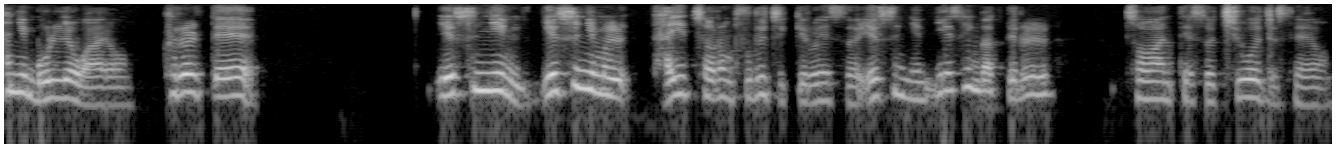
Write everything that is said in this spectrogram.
많이 몰려와요. 그럴 때 예수님, 예수님을 다윗처럼 부르짖기로 했어요. 예수님, 이 생각들을 저한테서 지워주세요.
